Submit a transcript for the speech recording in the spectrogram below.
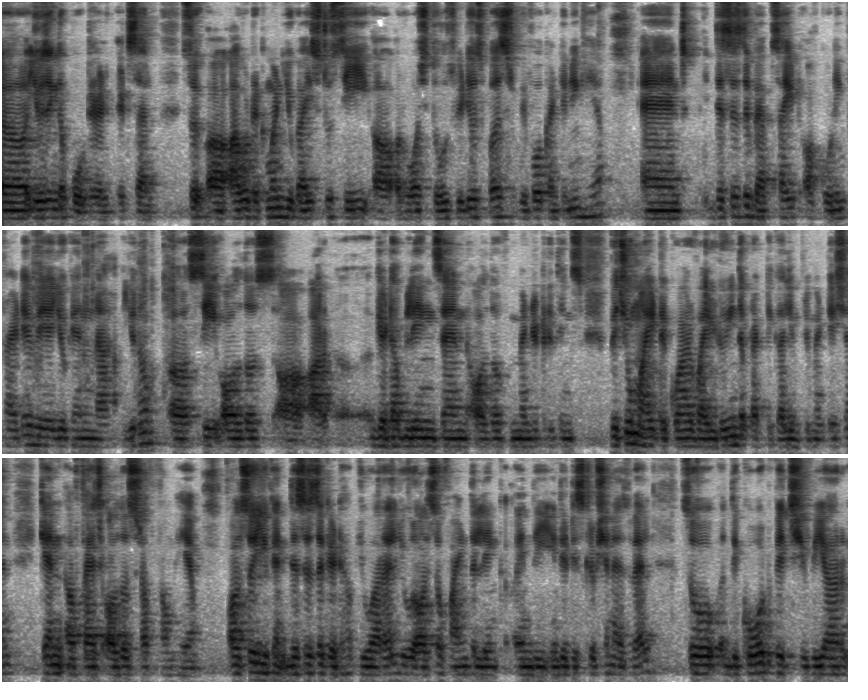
uh, using the portal itself. So uh, I would recommend you guys to see uh, or watch those videos first before continuing here. And this is the website of Coding Friday where you can uh, you know see all those our GitHub links and all the mandatory things which you might require while doing the practical implementation can uh, fetch all those stuff from here. Also you can this is the github url you will also find the link in the in the description as well. So the code which we are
